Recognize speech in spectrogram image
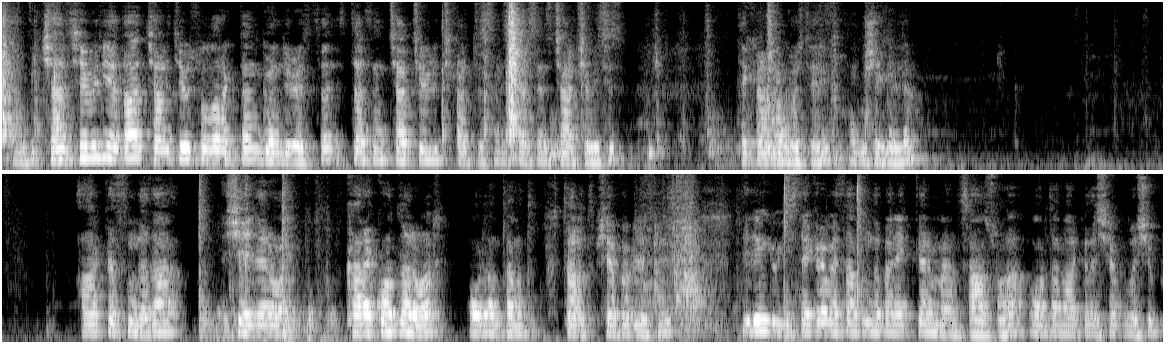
Yani bu çerçeveli ya da çerçevesiz olaraktan gönderiyor size. İsterseniz çerçeveli çıkartırsınız, isterseniz çerçevesiz. Tekrardan göstereyim. Bu şekilde. Arkasında da şeyleri var. Kara kodları var. Oradan tanıtıp tanıtıp şey yapabilirsiniz. Dediğim gibi Instagram hesabını da ben eklerim ben sağa sola. Oradan arkadaşa ulaşıp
